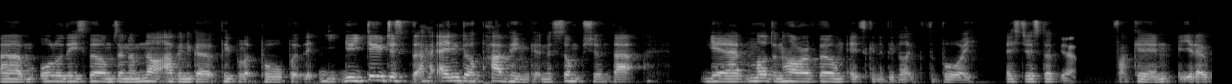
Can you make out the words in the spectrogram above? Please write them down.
um, all of these films, and I'm not having to go at people at Paul, but you, you do just end up having an assumption that yeah, modern horror film, it's going to be like The Boy. It's just a Yeah. fucking you know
